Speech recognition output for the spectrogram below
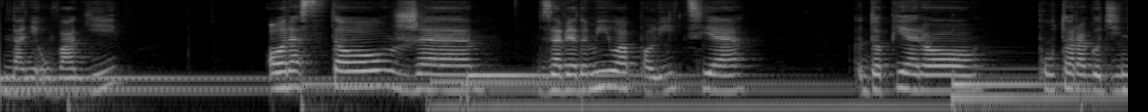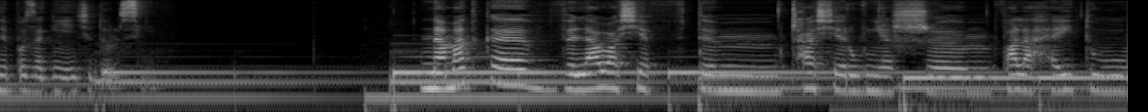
na nie uwagi. Oraz to, że zawiadomiła policję dopiero półtora godziny po zaginięciu Dulcie. Na matkę wylała się w tym czasie również fala hejtu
